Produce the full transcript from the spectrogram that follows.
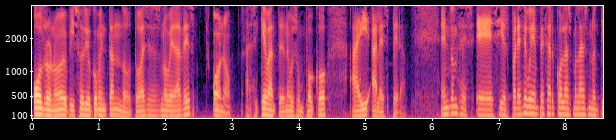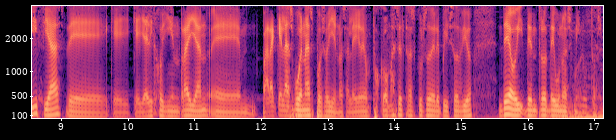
otro nuevo episodio comentando todas esas novedades o no. Así que mantenemos un poco ahí a la espera. Entonces, eh, si os parece, voy a empezar con las malas noticias de que, ya dijo Jim Ryan, eh, para que las buenas, pues oye, nos alegre un poco más el transcurso del episodio de hoy dentro de unos minutos.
